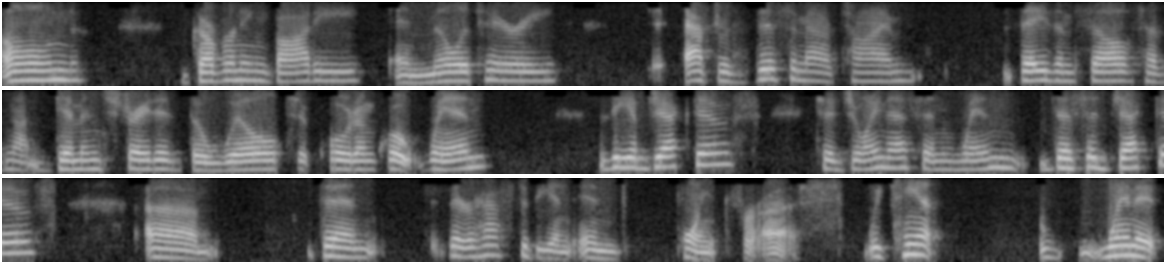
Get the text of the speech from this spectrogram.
own governing body and military, after this amount of time, they themselves have not demonstrated the will to quote unquote win the objective, to join us and win this objective, um, then there has to be an end point for us. We can't win it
